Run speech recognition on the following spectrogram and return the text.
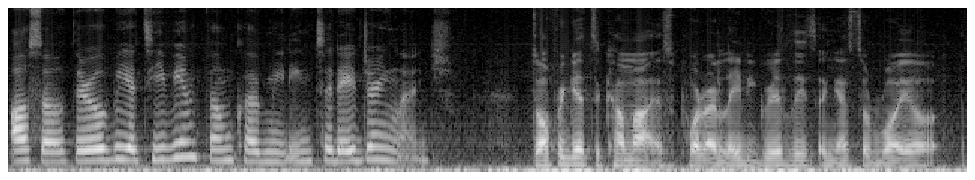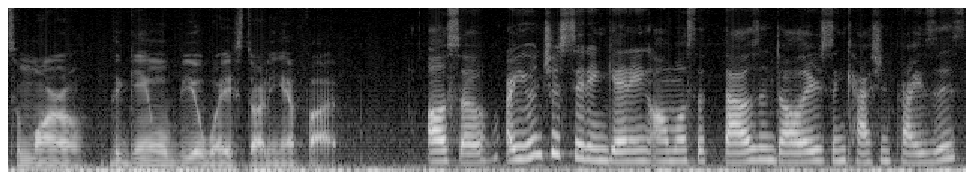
Also, there will be a TV and film club meeting today during lunch. Don't forget to come out and support our Lady Grizzlies against the Royal tomorrow. The game will be away starting at 5. Also, are you interested in getting almost $1,000 in cash and prizes?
